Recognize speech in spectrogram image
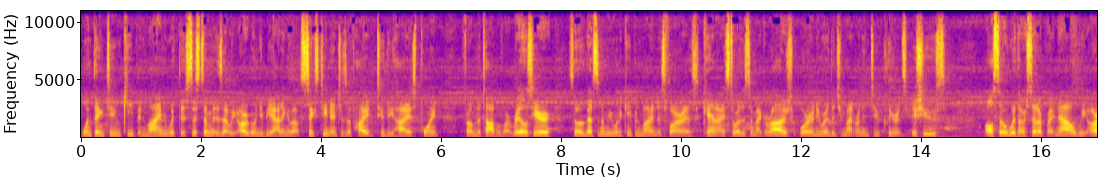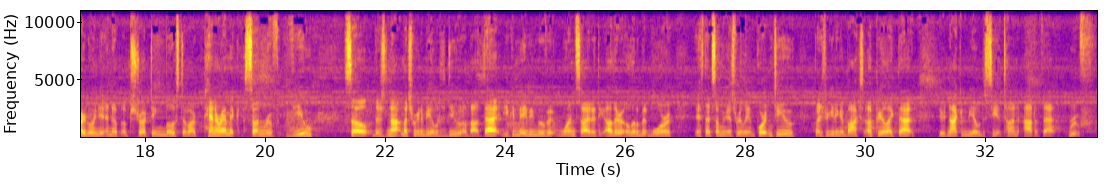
One thing to keep in mind with this system is that we are going to be adding about 16 inches of height to the highest point from the top of our rails here. So that's the number you want to keep in mind as far as can I store this in my garage or anywhere that you might run into clearance issues. Also with our setup right now, we are going to end up obstructing most of our panoramic sunroof view. So there's not much we're going to be able to do about that. You can maybe move it one side or the other a little bit more if that's something that's really important to you. But if you're getting a box up here like that, you're not going to be able to see a ton out of that roof.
